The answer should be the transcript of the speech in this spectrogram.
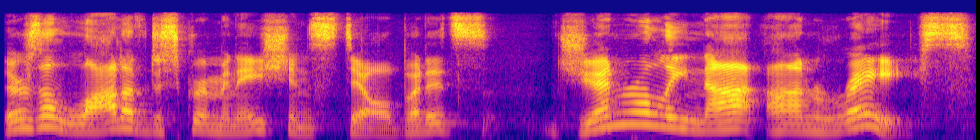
there's a lot of discrimination still, but it's generally not on race.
